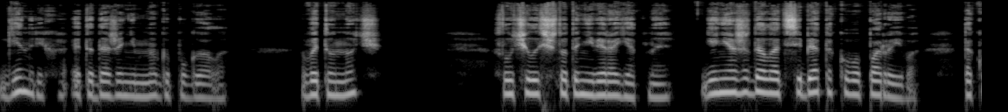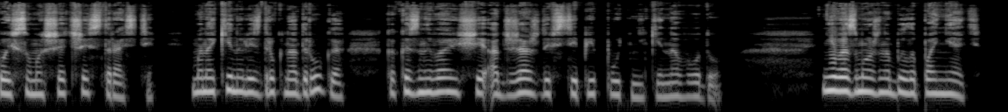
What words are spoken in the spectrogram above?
Генриха это даже немного пугало. В эту ночь случилось что-то невероятное. Я не ожидала от себя такого порыва, такой сумасшедшей страсти. Мы накинулись друг на друга, как изнывающие от жажды в степи путники на воду. Невозможно было понять,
